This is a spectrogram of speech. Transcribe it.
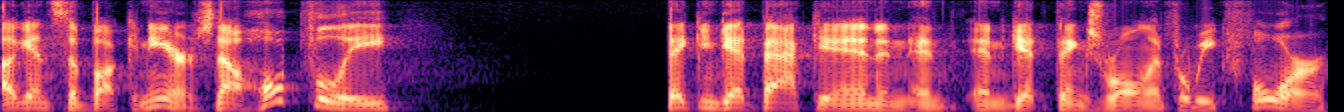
against the Buccaneers. Now, hopefully, they can get back in and and, and get things rolling for Week Four.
